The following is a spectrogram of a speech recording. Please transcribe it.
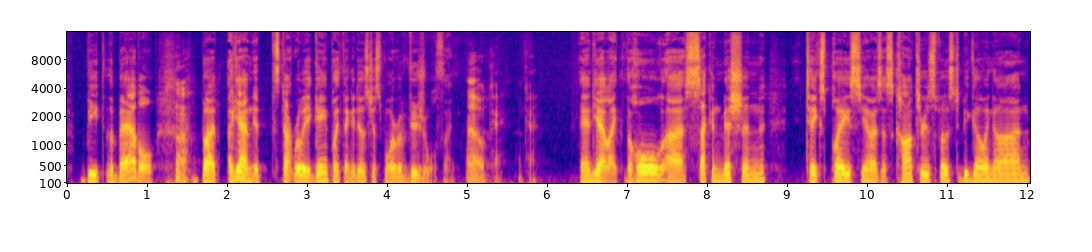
beat the battle. Huh. But again, it's not really a gameplay thing, it is just more of a visual thing. Oh, okay. Okay. And yeah, like the whole uh, second mission takes place, you know, as this concert is supposed to be going on.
